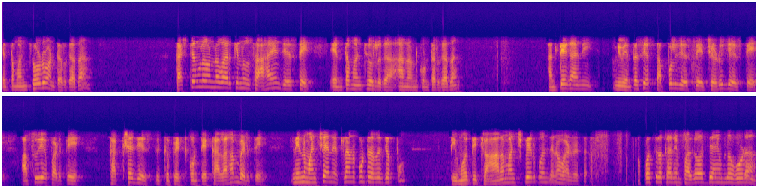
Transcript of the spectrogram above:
ఎంత మంచోడు అంటారు కదా. కష్టంలో ఉన్న వారికి నువ్వు సహాయం చేస్తే ఎంత మంచోళ్ళుగా అని అనుకుంటారు కదా. అంతేగాని నువ్వు ఎంతసేపు తప్పులు చేస్తే చెడు చేస్తే అసూయ పడితే కక్ష చేసి పెట్టుకుంటే కలహం పెడితే నేను మంచి అని ఎట్లా అనుకుంటారో చెప్పు. తిమోతి చాలా మంచి పేరు పొందిన వాడట అపస్తుల కార్యం పదో అధ్యాయంలో కూడా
